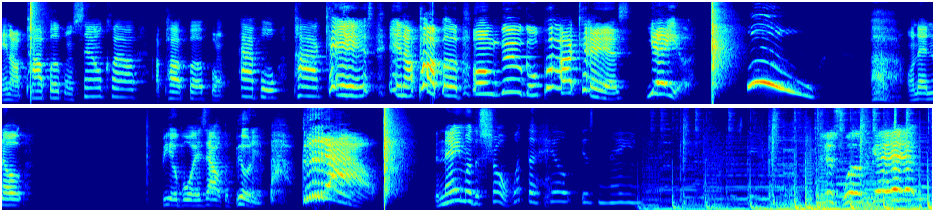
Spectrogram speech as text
And I pop up on SoundCloud, I pop up on Apple Podcasts, and I pop up on Google Podcasts. Yeah. Woo! on that note, Billboy is out the building. The name of the show. What the hell is the name? This was good.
